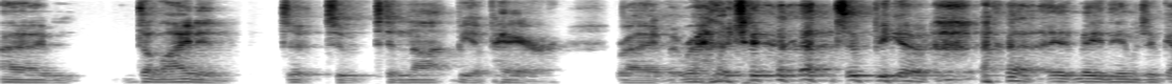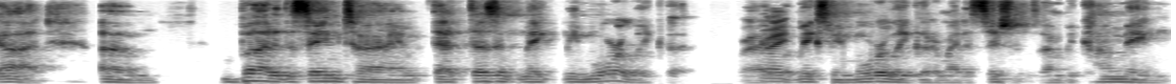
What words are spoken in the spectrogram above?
I'm delighted to to to not be a pear right? But rather to to be a made in the image of God. Um, but at the same time, that doesn't make me morally good, right? Right. What makes me morally good are my decisions. I'm becoming,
